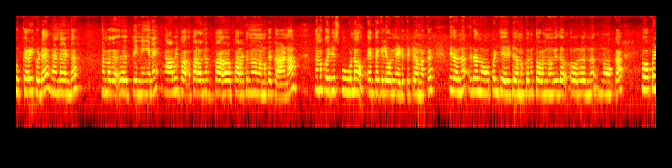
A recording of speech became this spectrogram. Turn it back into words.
കുക്കറിൽ കൂടെ കണ്ടോ കണ്ടോ? നമുക്ക് പിന്നെ ഇങ്ങനെ ആവി പറന്ന് പറക്കുന്നത് നമുക്ക് കാണാം. നമുക്കൊരു സ്പൂണോ എന്തെങ്കിലും ഒന്ന് എടുത്തിട്ട് നമുക്ക് ഇതൊന്ന് ഇതൊന്ന് ഓപ്പൺ ചെയ്തിട്ട് നമുക്കൊന്ന് തുറന്ന് ഇത് ഒന്ന് നോക്കാം. ഓപ്പൺ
